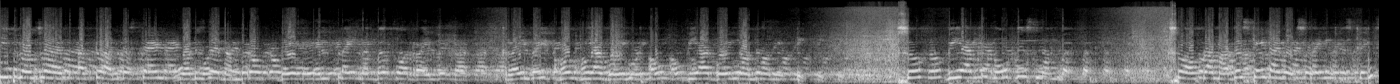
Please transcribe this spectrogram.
people also to understand what is the number of helpline number for railway railway how we are going going on the safety so we have to note this number so from other state i am explaining these things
